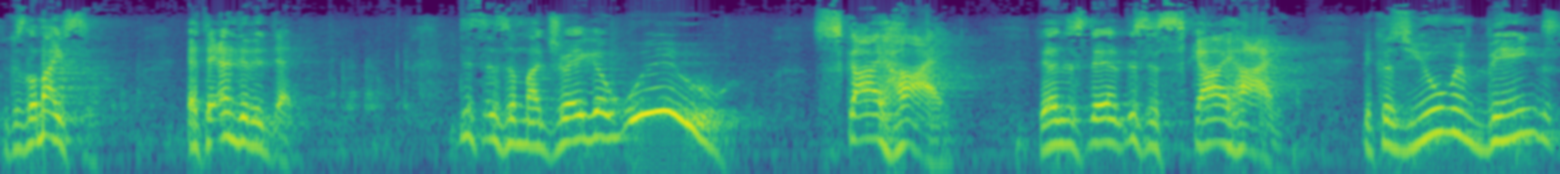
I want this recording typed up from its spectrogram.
Because Lamaisa, at the end of the day, this is a madrega, woo, sky high. You understand? This is sky high. Because human beings,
